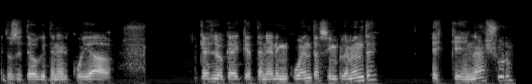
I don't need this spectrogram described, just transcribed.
Entonces tengo que tener cuidado. ¿Qué es lo que hay que tener en cuenta simplemente? Es que en Azure,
